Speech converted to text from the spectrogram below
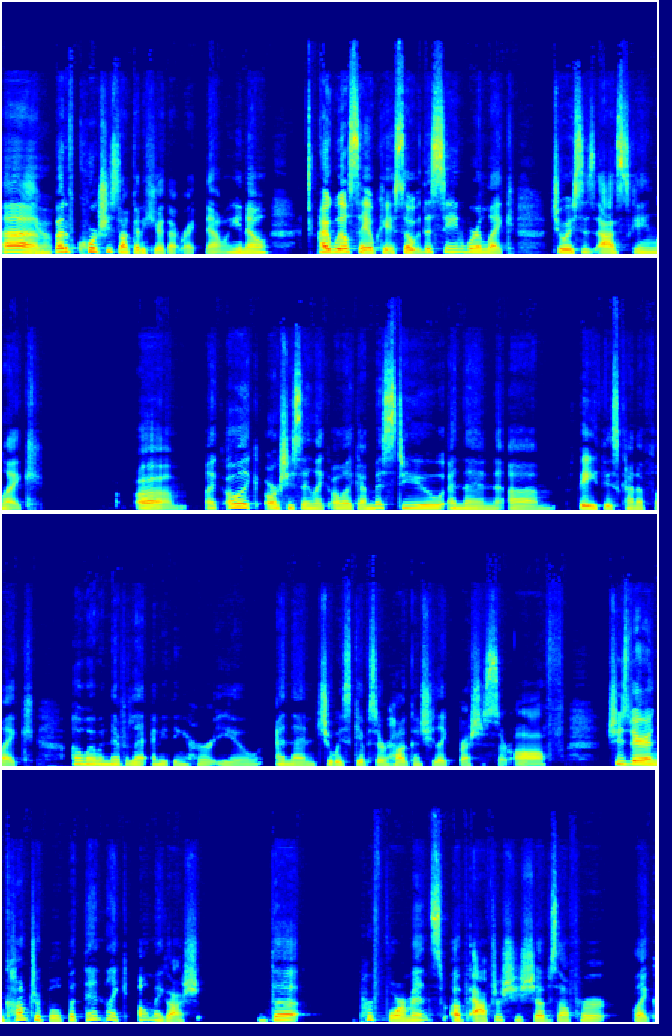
Um. Yep. But of course, she's not going to hear that right now. You know. I will say, okay, so the scene where like Joyce is asking, like, um, like, oh, like, or she's saying like, oh, like I missed you, and then um, Faith is kind of like oh, I would never let anything hurt you. And then Joyce gives her a hug and she like brushes her off. She's very uncomfortable, but then like, oh my gosh, the performance of after she shoves off her like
